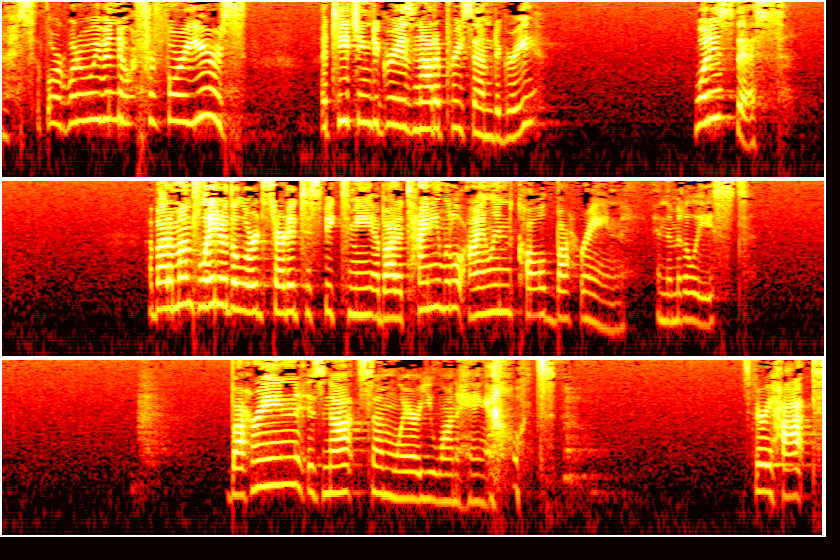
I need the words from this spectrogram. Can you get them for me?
I said, Lord, what have we been doing for four years? A teaching degree is not a pre-sem degree. What is this? About a month later, the Lord started to speak to me about a tiny little island called Bahrain in the Middle East. Bahrain is not somewhere you want to hang out. It's very hot.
